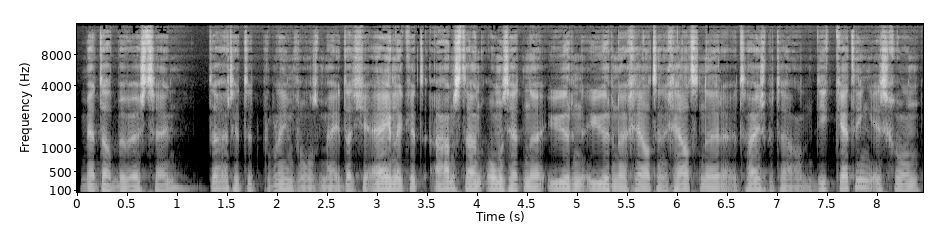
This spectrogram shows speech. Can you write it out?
met dat bewustzijn, daar zit het probleem volgens mij. Dat je eigenlijk het aanstaan omzet naar uren, uren naar geld en geld naar het huis betalen. Die ketting is gewoon,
